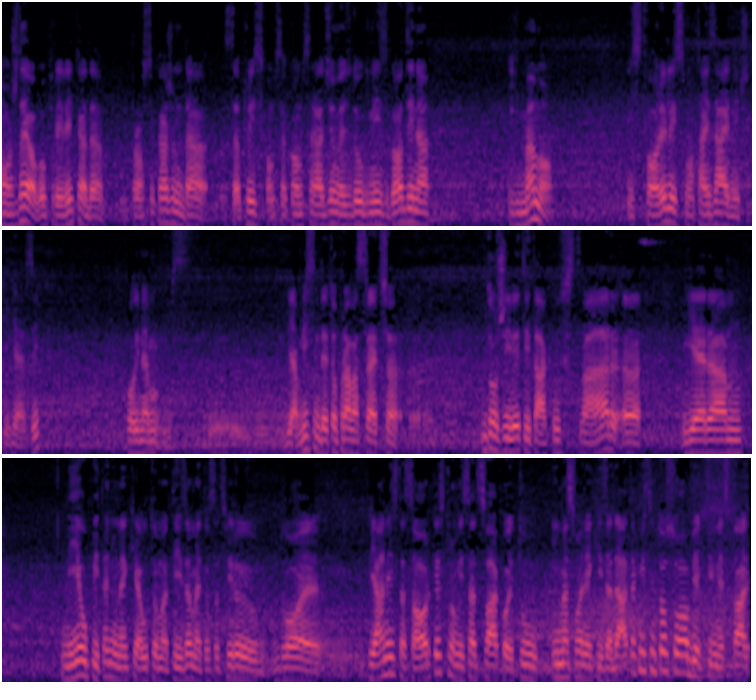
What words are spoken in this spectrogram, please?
Možda je ovo prilika da prosto kažem da sa Priskom sa kojom sarađujem već dug niz godina imamo i stvorili smo taj zajednički jezik koji nam, ja mislim da je to prava sreća e, doživjeti takvu stvar, e, jer um, nije u pitanju neki automatizam, eto sad sviraju dvoje pijanista sa orkestrom i sad svako je tu, ima svoj neki zadatak. Mislim, to su objektivne stvari,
